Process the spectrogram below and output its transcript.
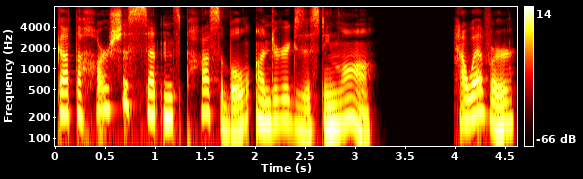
got the harshest sentence possible under existing law. However,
